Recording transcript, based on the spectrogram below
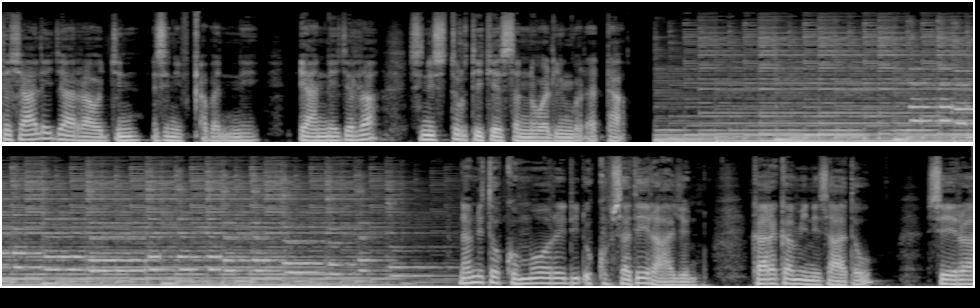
tashaalee jaarraa wajjin isiniif qabannee dhiyaannee jirra isinis turtii keessan nu waliin godhadhaa. Namni tokko immoo reedii dhukkubsateera jennu. Karaa kamiinis haa ta'u? Seera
